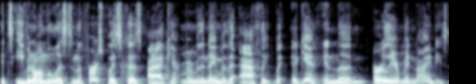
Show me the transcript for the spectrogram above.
it's even on the list in the first place because I can't remember the name of the athlete, but again, in the earlier mid '90s,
